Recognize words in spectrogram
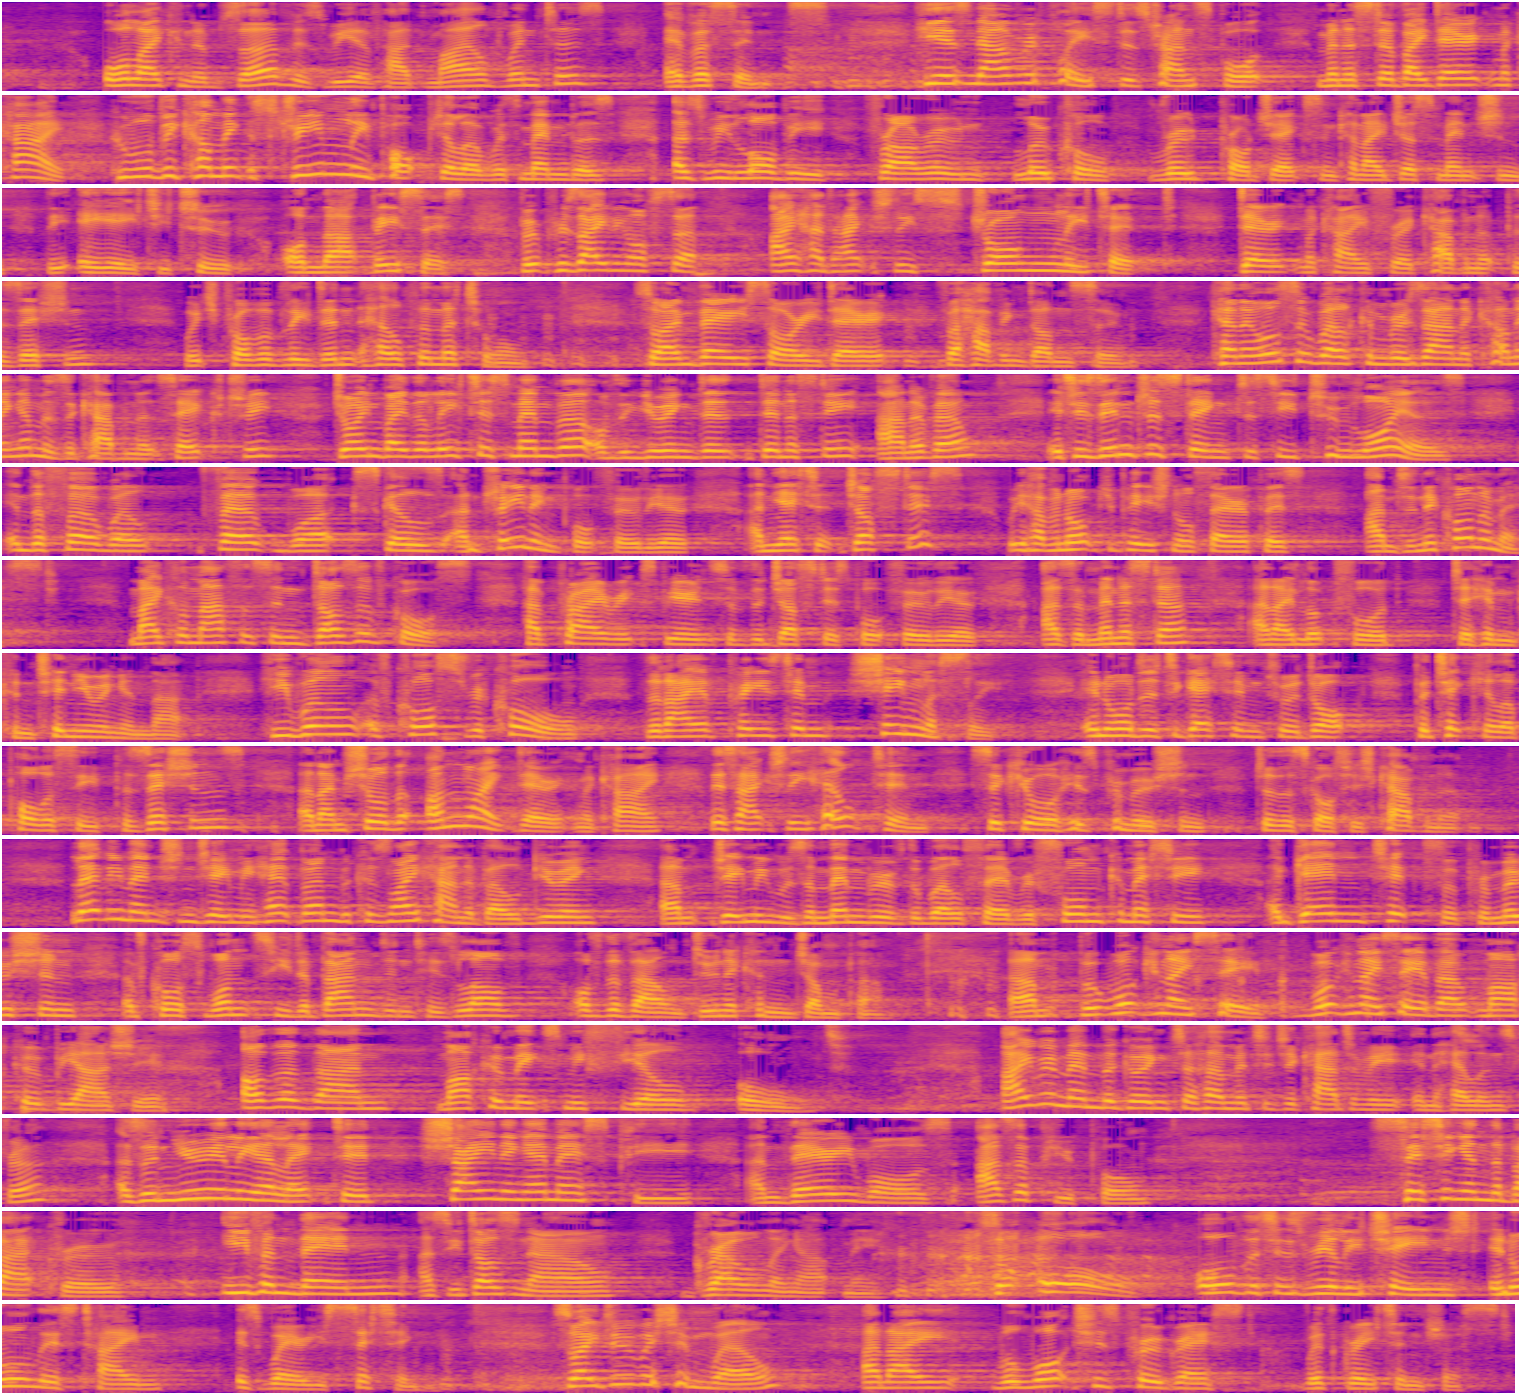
All I can observe is we have had mild winters ever since. he is now replaced as Transport Minister by Derek Mackay, who will become extremely popular with members as we lobby for our own local road projects. And can I just mention the A82 on that basis? But, presiding officer, I had actually strongly tipped Derek Mackay for a cabinet position which probably didn't help him at all. So I'm very sorry, Derek, for having done so. Can I also welcome Roseanna Cunningham as a Cabinet Secretary, joined by the latest member of the Ewing dynasty, Annabel. It is interesting to see two lawyers in the Fair, well, Fair Work Skills and Training portfolio, and yet at Justice we have an occupational therapist and an economist. Michael Matheson does, of course, have prior experience of the Justice portfolio as a minister, and I look forward to him continuing in that. He will, of course, recall that I have praised him shamelessly in order to get him to adopt particular policy positions. And I'm sure that, unlike Derek Mackay, this actually helped him secure his promotion to the Scottish Cabinet. Let me mention Jamie Hepburn, because like Annabel Ewing, um, Jamie was a member of the Welfare Reform Committee, again tipped for promotion, of course, once he'd abandoned his love of the Val Doonican jumper. Um, but what can I say? What can I say about Marco Biagi, other than Marco makes me feel old? I remember going to Hermitage Academy in Helensburgh as a newly elected, shining MSP, and there he was, as a pupil, sitting in the back row, even then, as he does now, growling at me. so all, all that has really changed in all this time is where he's sitting. So I do wish him well, and I will watch his progress with great interest.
